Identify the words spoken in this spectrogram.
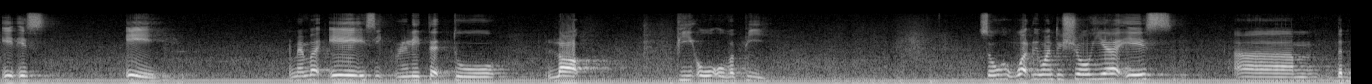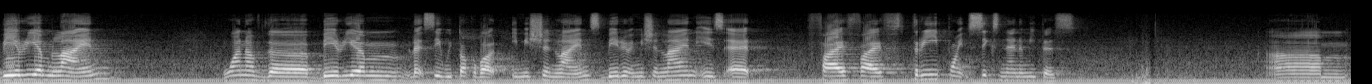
it is A. Remember, A is related to log PO over P. So what we want to show here is um, the barium line. One of the barium, let's say we talk about emission lines, barium emission line is at 553.6 nanometers. Um,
